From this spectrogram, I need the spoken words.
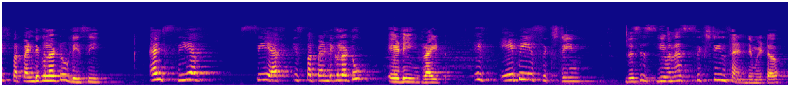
is perpendicular to DC and CF CF is perpendicular to AD right. If AB is 16 this is given as 16 centimeter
